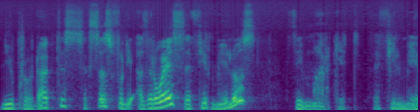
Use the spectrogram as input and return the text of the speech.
new products successfully. Otherwise, the firm may lose the market. The firm may,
